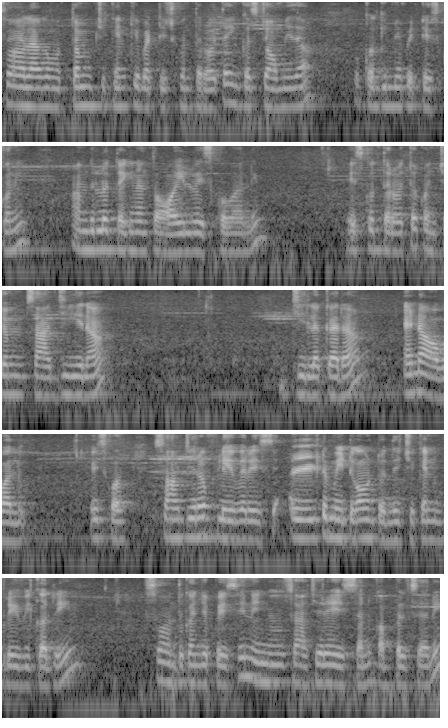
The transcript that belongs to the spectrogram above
So అలాగ మొత్తం చికెన్కి పట్టించుకున్న తర్వాత ఇంకా స్టవ్ మీద ఒక గిన్నె పెట్టేసుకొని అందులో తగినంత ఆయిల్ వేసుకోవాలి. వేసుకున్న తర్వాత కొంచెం సాజీర జీలకర్ర అండ్ ఆవాలు వేసుకోవాలి. సాజీర ఫ్లేవర్ వేసి అల్టిమేట్గా ఉంటుంది చికెన్ గ్రేవీ కర్రీ. సో అందుకని చెప్పేసి నేను సాజీర వేస్తాను కంపల్సరీ.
